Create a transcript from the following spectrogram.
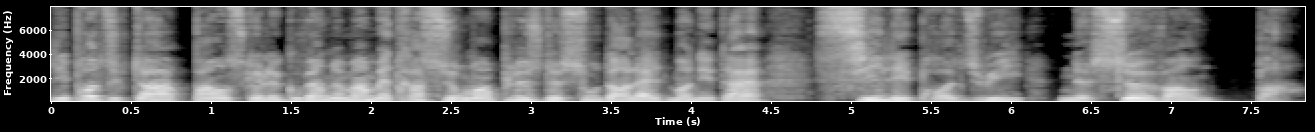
Les producteurs pensent que le gouvernement mettra sûrement plus de sous dans l'aide monétaire si les produits ne se vendent pas.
